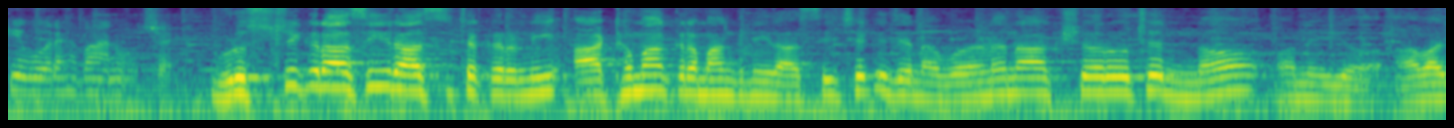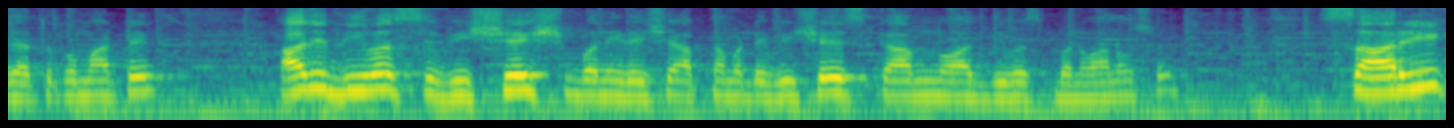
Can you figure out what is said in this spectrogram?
કેવો રહેવાનો છે? વૃશ્ચિક રાશિ રાશિ ચક્રની આઠમા ક્રમાંકની રાશિ છે કે જેના વર્ણના અક્ષરો છે ન અને ય. આવા જાતકો માટે આજે દિવસ વિશેષ બની રહેશે આપના માટે વિશેષ કામનો આ દિવસ બનવાનો છે. શારીરિક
